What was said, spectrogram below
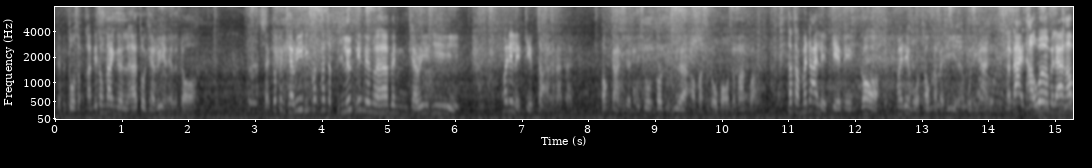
แต่เป็นตัวสำคัญที่ต้องได้เงินแล้วฮะตัวแครี่อย่างเอลันดอร์แต่ก็เป็นแครี่ที่ค่อนข้างจะพิลึกนิดนึงนะฮะเป็นแครี่ที่ ไม่ได้เลดเกมจ๋าขนาดนั้น ต้องการเงินในช่วงต้นเพื่อเอามาสโนว์บอลซะมากกว่า ถ้าทำไม่ได้เลดเกมเองก็ไม่ได้โหดเท่าคาเฟนี่นะครับพูดง่ายๆเลยแล้วได้ทาวเวอร์ไปแล้วครับ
